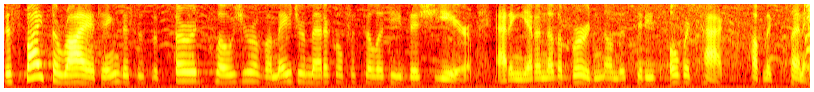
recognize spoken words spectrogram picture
Despite the rioting, this is the third closure of a major medical facility this year, adding yet another burden on the city's overtaxed public clinic.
